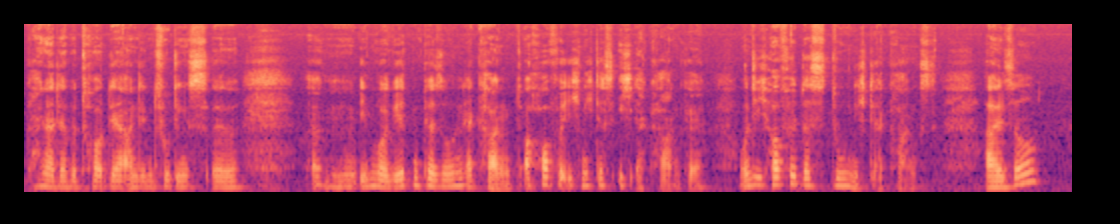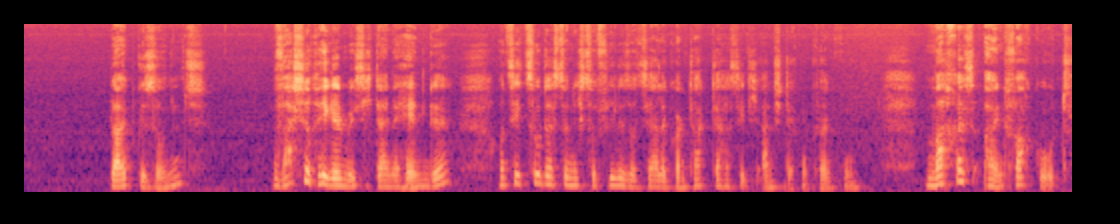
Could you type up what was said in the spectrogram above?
keiner, der, der an den Shootings äh, ähm, involvierten Personen erkrankt. Auch hoffe ich nicht, dass ich erkranke. Und ich hoffe, dass du nicht erkrankst. Also bleib gesund, wasche regelmäßig deine Hände und sieh zu, dass du nicht so viele soziale Kontakte hast, die dich anstecken könnten. Mach es einfach gut.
